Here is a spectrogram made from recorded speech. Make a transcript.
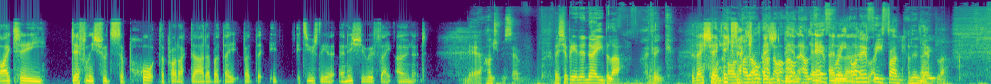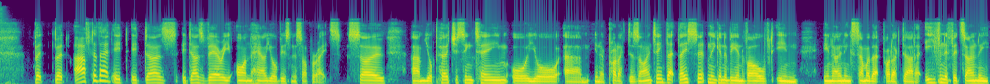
IT definitely should support the product data, but they but the, it, it's usually a, an issue if they own it. Yeah, hundred percent. They should be an enabler. I think they should on, exactly. On, on, they should be an, every an on every front an enabler. Yeah but but after that, it, it does it does vary on how your business operates. So um, your purchasing team or your um, you know product design team that they're certainly going to be involved in in owning some of that product data, even if it's only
